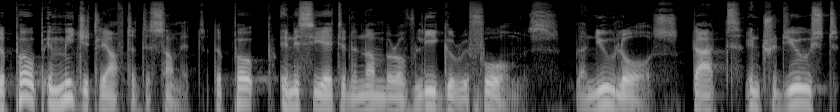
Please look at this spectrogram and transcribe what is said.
The Pope, immediately after the summit, the Pope initiated a number of legal reforms, uh, new laws that introduced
